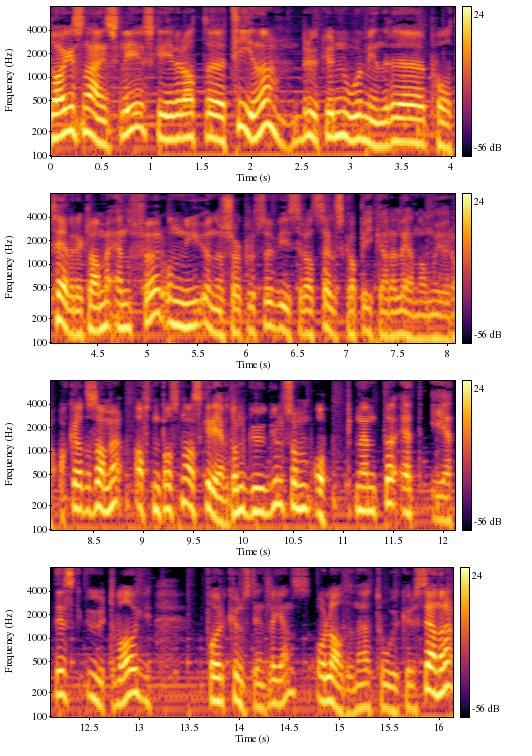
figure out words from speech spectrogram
Dagens Næringsliv skriver at eh, Tine bruker noe mindre på TV-reklame enn før, og ny undersøkelse viser at selskapet ikke er alene om å gjøre akkurat det samme. Aftenposten har skrevet om Google som oppnevnte et etisk utvalg for kunstig intelligens, og la det ned to uker senere.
